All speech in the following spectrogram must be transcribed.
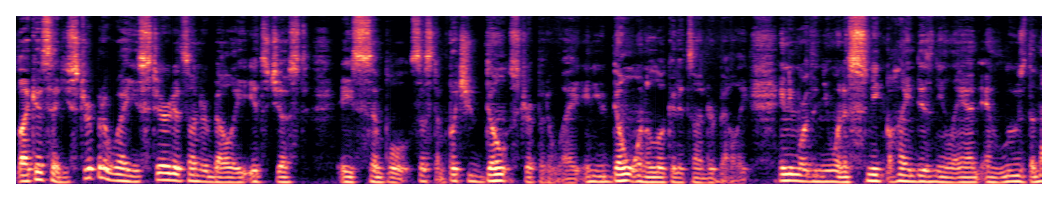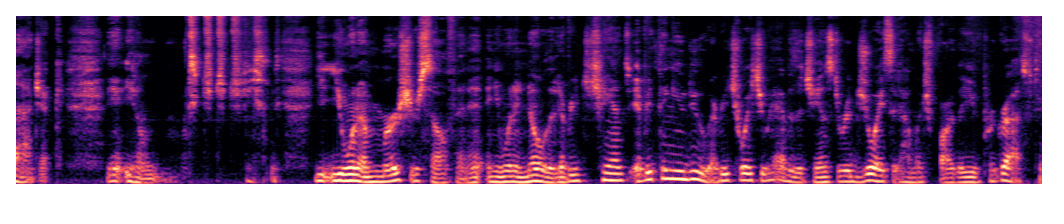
like I said, you strip it away, you stare at its underbelly, it's just a simple system. But you don't strip it away, and you don't want to look at its underbelly any more than you want to sneak behind Disneyland and lose the magic. You know, you, want to immerse yourself in it, and you want to know that every chance, everything you do, every choice you have is a chance to rejoice at how much farther you've progressed.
